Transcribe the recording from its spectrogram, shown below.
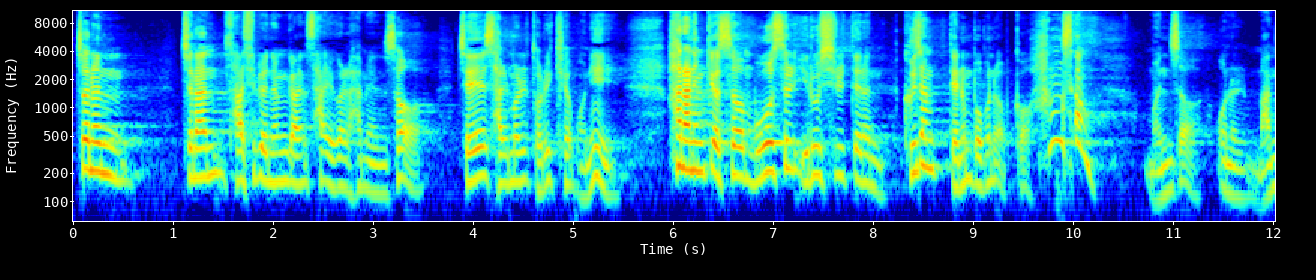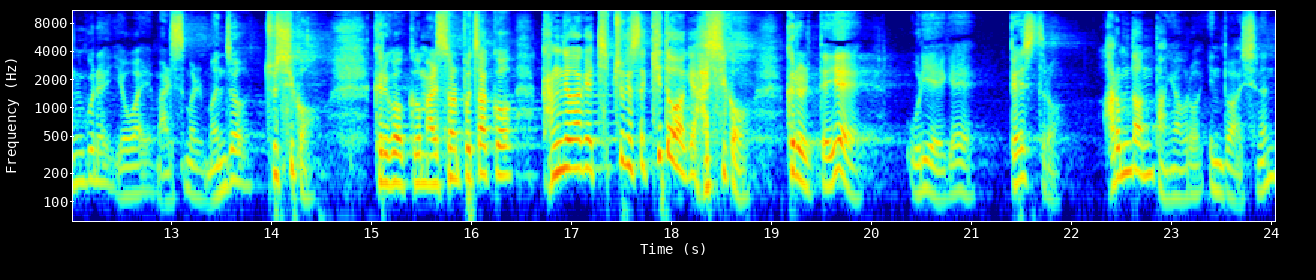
저는 지난 40여 년간 사역을 하면서 제 삶을 돌이켜 보니 하나님께서 무엇을 이루실 때는 그냥 되는 법은 없고 항상 먼저 오늘 만군의 여호와의 말씀을 먼저 주시고 그리고 그 말씀을 붙잡고 강력하게 집중해서 기도하게 하시고 그럴 때에 우리에게 베스트로 아름다운 방향으로 인도하시는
